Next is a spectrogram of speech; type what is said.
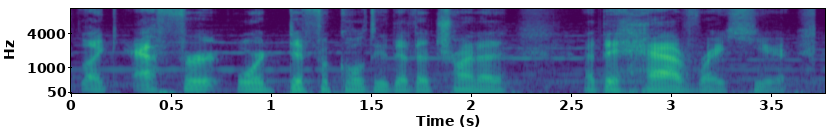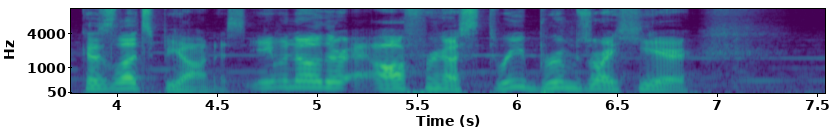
like effort or difficulty that they're trying to that they have right here. Because let's be honest, even though they're offering us three brooms right here,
